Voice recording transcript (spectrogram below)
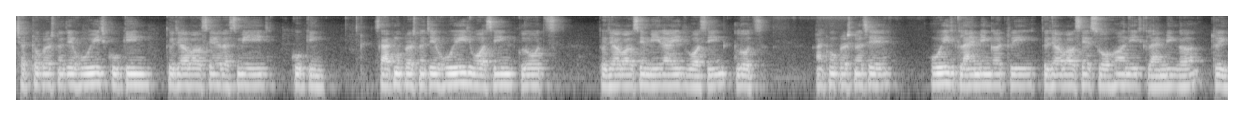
છઠ્ઠો પ્રશ્ન છે હુ ઇઝ કુકિંગ તો જવાબ આવશે રશ્મિ ઇઝ કુકિંગ સાતમો પ્રશ્ન છે હુ ઇઝ વોશિંગ ક્લોથ્સ તો જવાબ આવશે મીરા ઇઝ વોશિંગ ક્લોથ્સ આઠમો પ્રશ્ન છે who is climbing a tree તો જવાબ આવશે Sohan is climbing a tree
